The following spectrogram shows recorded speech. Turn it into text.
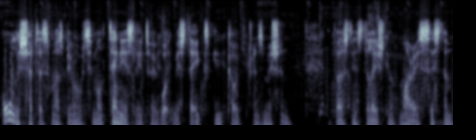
All the shutters must be moved simultaneously to avoid mistakes in code transmission. The first installation of Murray's system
